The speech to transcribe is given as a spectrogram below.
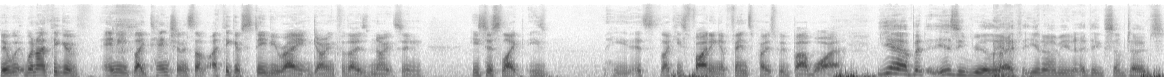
So when I think of any like tension and stuff, I think of Stevie Ray and going for those notes, and he's just like he's he. It's like he's fighting a fence post with barbed wire. Yeah, but is he really? I th- you know, I mean, I think sometimes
